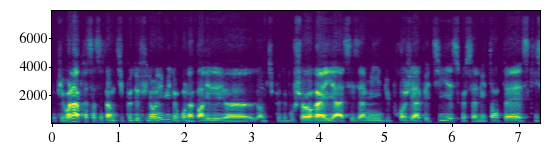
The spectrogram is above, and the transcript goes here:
Et puis voilà, après ça s'est fait un petit peu de fil en aiguille. Donc on a parlé euh, un petit peu de bouche à oreille à ses amis du projet Appétit. Est-ce que ça les tentait? Est-ce qu'ils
